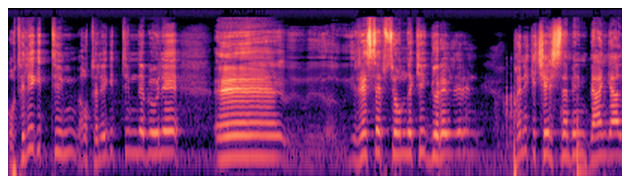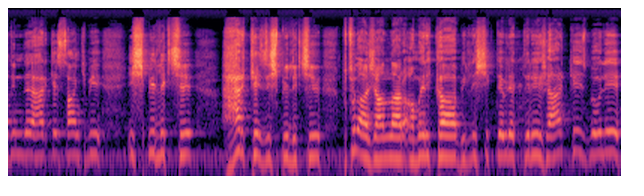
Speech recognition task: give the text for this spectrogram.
Otele gittim, otele gittiğimde böyle eee resepsiyondaki görevlilerin panik içerisinde benim ben geldiğimde herkes sanki bir işbirlikçi, herkes işbirlikçi, bütün ajanlar, Amerika, Birleşik Devletleri, herkes böyle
